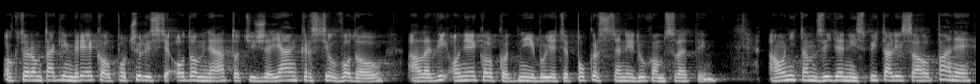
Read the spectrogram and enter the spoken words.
O ktorom tak im riekol, počuli ste odo mňa, totiž, že Jan krstil vodou, ale vy o niekoľko dní budete pokrstení Duchom Svetým. A oni tam zidení spýtali sa ho, pane,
